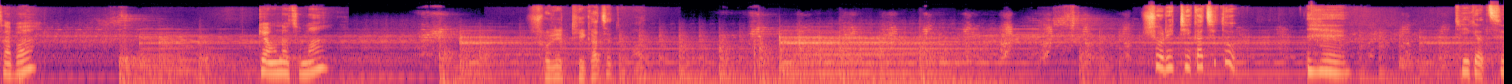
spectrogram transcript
সাবা? কেমন আছো মা? শরীর ঠিক আছে তো মা? শরীর ঠিক আছে তো? হ্যাঁ ঠিক আছে।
